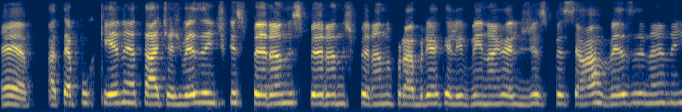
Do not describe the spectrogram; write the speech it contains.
É, até porque, né, Tati, às vezes a gente fica esperando, esperando, esperando para abrir aquele vinho naquele dia especial, às vezes, né, nem,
